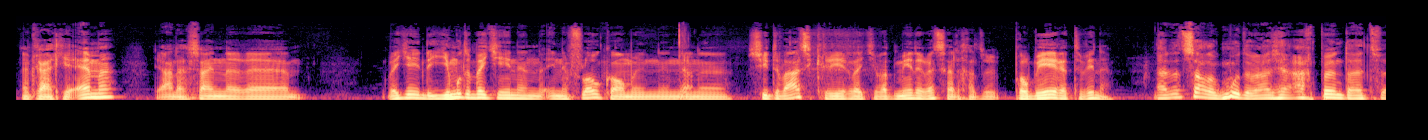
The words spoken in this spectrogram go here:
Dan krijg je Emmen. Ja, daar zijn er... Uh, weet je, je moet een beetje in een, in een flow komen. In, ja. een uh, situatie creëren dat je wat meerdere wedstrijden gaat proberen te winnen. Nou, dat zal ook moeten. Als je acht punten uit,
